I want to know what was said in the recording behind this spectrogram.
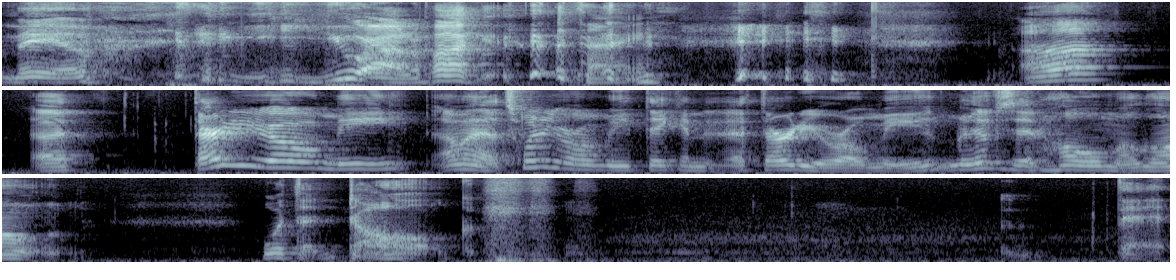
Ma'am, you are out of pocket. Sorry. uh, a 30 year old me, I mean, a 20 year old me thinking that a 30 year old me lives at home alone with a dog. That,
